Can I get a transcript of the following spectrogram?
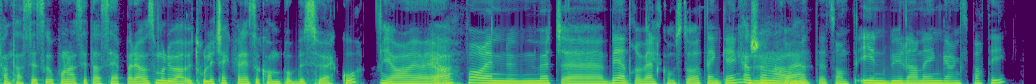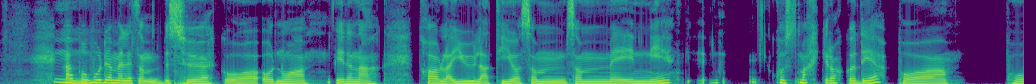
fantastisk å kunne sitte og se på det, og så må det være utrolig kjekt for de som kommer på besøk òg. Ja, ja, ja. Ja. For en mye bedre velkomst da, tenker jeg. Kanskje Du kommer det. til et sånt innbydende inngangsparti. Apropos det med sånn besøk, og, og nå i denne travle juletida som, som vi er inne i, hvordan merker dere det på, på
